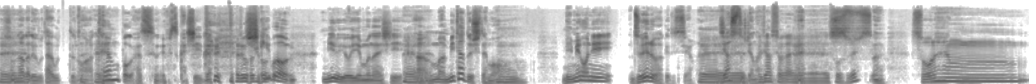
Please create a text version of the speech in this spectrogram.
えー、その中で歌うっていうのは、テンポがすごい難しい。指揮を見る余裕もないし、あのまあ見たとしても、微妙にずれるわけですよ。ジャストじゃない。ジャストね、えー、そうですね。うん、その辺、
